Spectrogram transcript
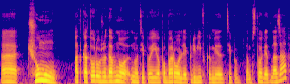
э, чуму от которой уже давно, ну, типа, ее побороли прививками, типа, там, сто лет назад.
